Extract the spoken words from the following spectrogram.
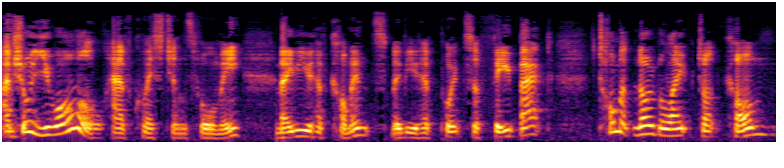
I'm sure you all have questions for me. Maybe you have comments, maybe you have points of feedback. Tom at nobleape.com.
